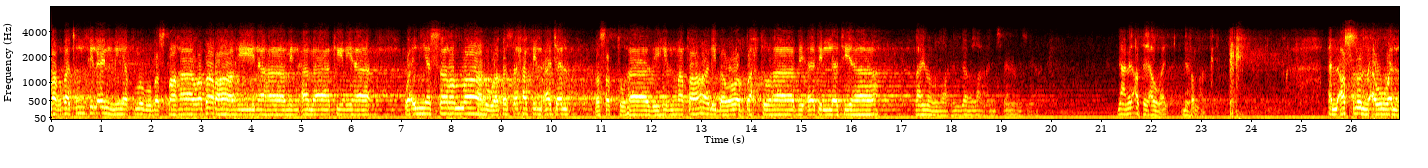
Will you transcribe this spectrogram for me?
رغبة في العلم يطلب بسطها وبراهينها من أماكنها. وإن يسر الله وفسح في الأجل بسطت هذه المطالب ووضحتها بأدلتها. رحمه الله جزاه الله عن الإسلام نعم الأصل الأول. نعم. الأصل الأول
